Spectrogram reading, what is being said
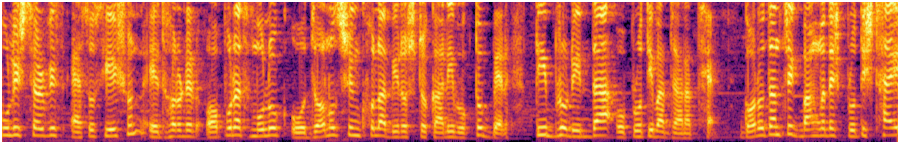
পুলিশ সার্ভিস অ্যাসোসিয়েশন এ ধরনের অপরাধমূলক ও জনশৃঙ্খলা বিনষ্টকারী বক্তব্যের তীব্র নিন্দা ও প্রতিবাদ জানাচ্ছে। গণতান্ত্রিক বাংলাদেশ প্রতিষ্ঠায়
